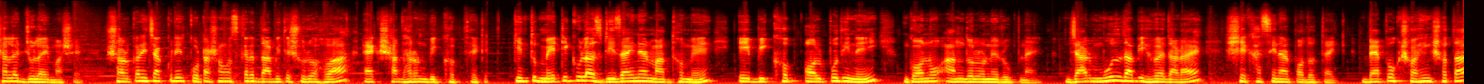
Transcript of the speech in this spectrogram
সালের জুলাই মাসে সরকারি চাকরির কোটা সংস্কারের দাবিতে শুরু হওয়া এক সাধারণ বিক্ষোভ থেকে। কিন্তু মেটিকুলাস ডিজাইনের মাধ্যমে এই বিক্ষোভ অল্প দিনেই গণ আন্দোলনের রূপ নেয়, যার মূল দাবি হয়ে দাঁড়ায় শেখ হাসিনার পদত্যাগ। ব্যাপক সহিংসতা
